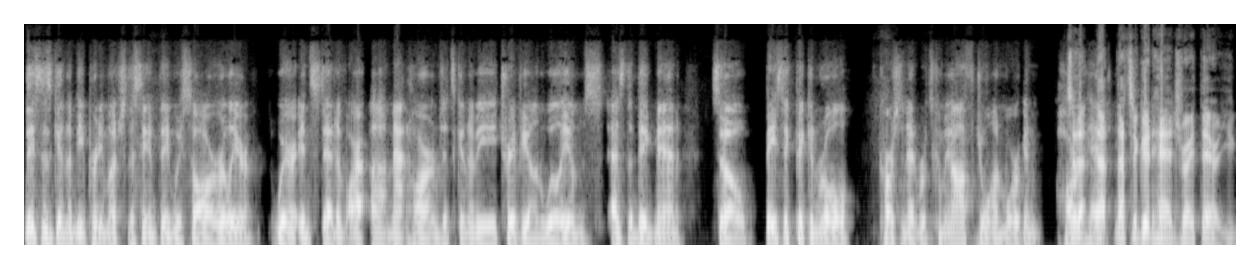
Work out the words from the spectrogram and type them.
this is going to be pretty much the same thing we saw earlier, where instead of uh, Matt Haarms, it's going to be Trevion Williams as the big man. So basic pick and roll. Carson Edwards coming off, Juwan Morgan hard so that, hedge. That, that's a good hedge right there. You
